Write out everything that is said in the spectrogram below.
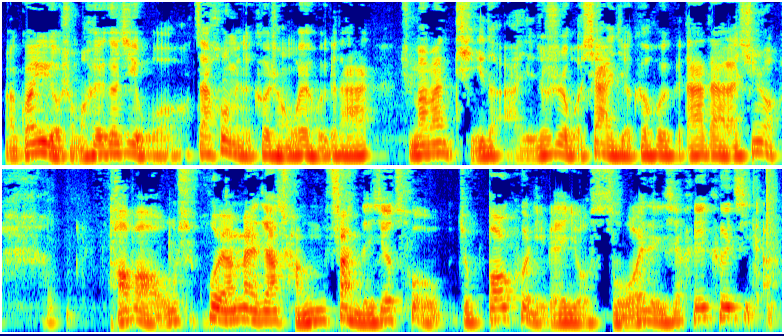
啊。关于有什么黑科技，我在后面的课程我也会给大家去慢慢提的啊，也就是我下一节课会给大家带来新手淘宝无货源卖家常犯的一些错误，就包括里边有所谓的一些黑科技啊，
